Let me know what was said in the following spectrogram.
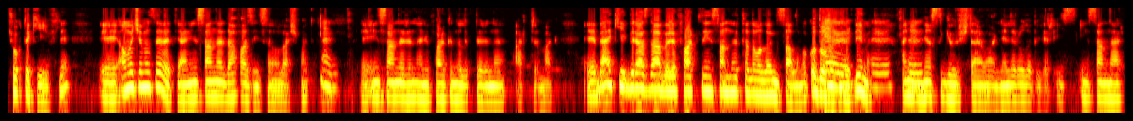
Çok da keyifli. E, amacımız evet yani insanlara daha fazla insana ulaşmak. Evet. E, insanların hani farkındalıklarını arttırmak. E, belki biraz daha böyle farklı insanları tanımalarını sağlamak. O da olabilir evet, değil mi? Evet. Hani evet. nasıl görüşler var, neler olabilir? İns- İnsanlar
